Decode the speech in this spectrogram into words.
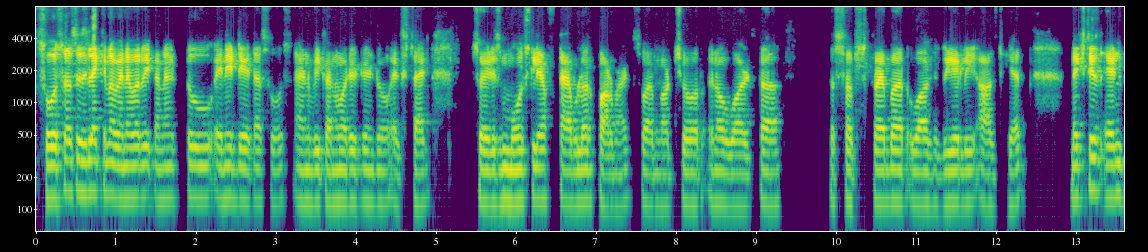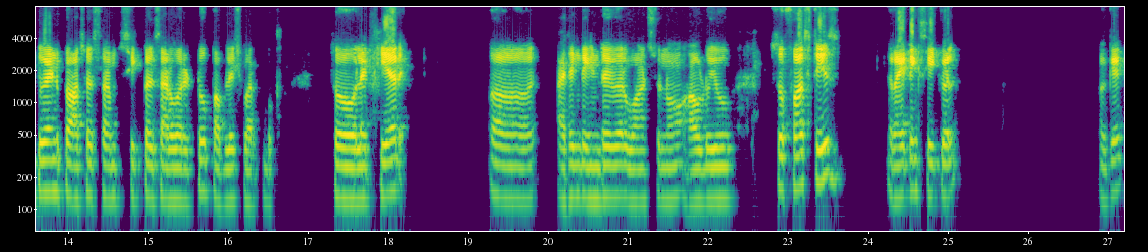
sources is like, you know, whenever we connect to any data source and we convert it into extract. So it is mostly of tabular format. So I'm not sure, you know, what uh, the subscriber was really asked here. Next is end-to-end -end process from SQL Server to publish workbook. So like here, uh, I think the interviewer wants to know how do you, so first is writing SQL. Okay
